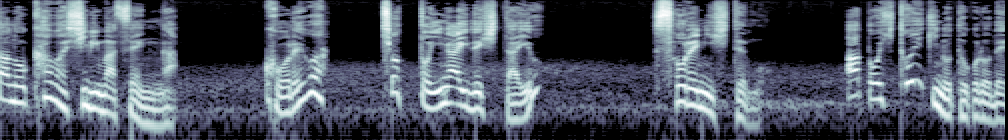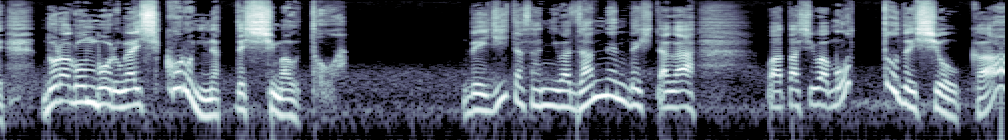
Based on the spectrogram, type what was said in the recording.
たのかは知りませんが。これはちょっと意外でしたよ。それにしても。あと一息のところでドラゴンボールが石ころになってしまうとは。ベジータさんには残念でしたが私はもっとでしょうか？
